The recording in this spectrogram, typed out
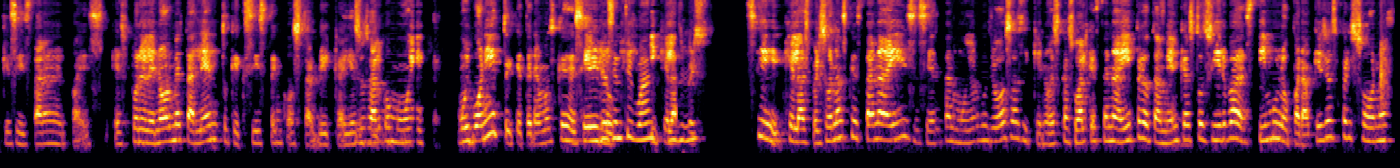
que se instalan en el país, es por el enorme talento que existe en Costa Rica. Y eso es algo muy, muy bonito y que tenemos que decirlo. Y que las personas Sí, que las personas que están ahí se sientan muy orgullosas y que no es casual que estén ahí, pero también que esto sirva de estímulo para aquellas personas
